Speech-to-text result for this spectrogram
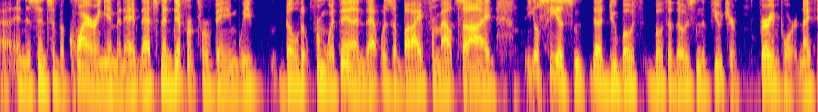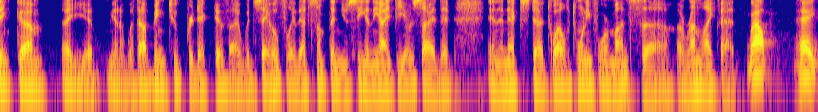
uh, in the sense of acquiring M&A. That's been different for Veeam. We've built it from within. That was a buy from outside. You'll see us uh, do both both of those in the future. Very important. I think. Um, uh, you, you know, without being too predictive, I would say hopefully that's something you see in the IPO side that in the next uh, 12, 24 months, uh, a run like that. Well, Hey,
